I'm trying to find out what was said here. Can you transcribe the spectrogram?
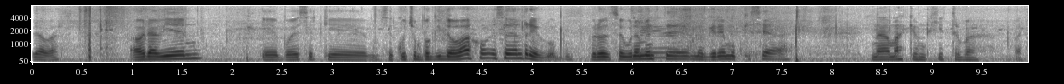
grabar. Ahora bien, eh, puede ser que se escuche un poquito bajo, ese es el riesgo, pero seguramente no queremos que sea nada más que un registro para para A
